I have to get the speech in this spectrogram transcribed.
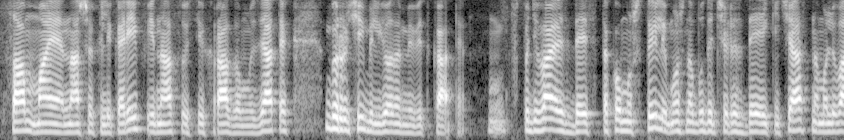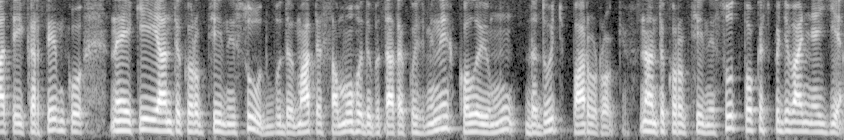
сам має наших лікарів і нас усіх разом узятих, беручи мільйонами відкати. Сподіваюсь, десь в такому ж стилі можна буде через деякий час намалювати і картинку, на якій антикорупційний суд буде мати самого депутата Кузьміних, коли йому дадуть пару років. На антикорупційний суд поки сподівання є.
